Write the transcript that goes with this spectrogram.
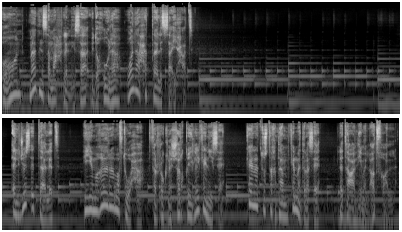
وهون ما بنسمح للنساء بدخولها ولا حتى للسائحات. الجزء الثالث هي مغارة مفتوحة في الركن الشرقي للكنيسة كانت تستخدم كمدرسة لتعليم الأطفال.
